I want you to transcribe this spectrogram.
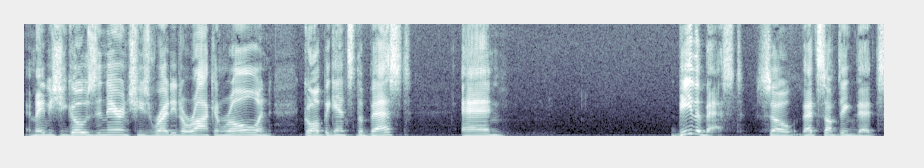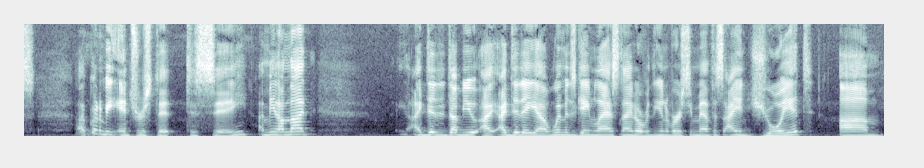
And maybe she goes in there and she's ready to rock and roll and go up against the best and be the best. So that's something that's I'm going to be interested to see. I mean, I'm not. I did a W. I, I did a uh, women's game last night over at the University of Memphis. I enjoy it. Um,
